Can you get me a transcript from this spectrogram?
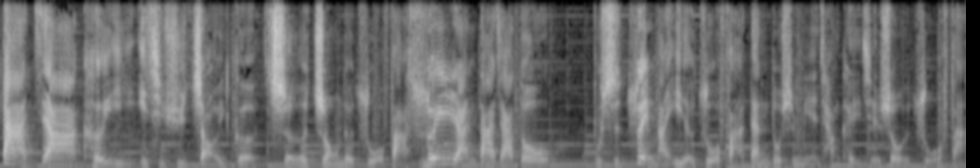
大家可以一起去找一个折中的做法？虽然大家都。不是最满意的做法，但都是勉强可以接受的做法。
